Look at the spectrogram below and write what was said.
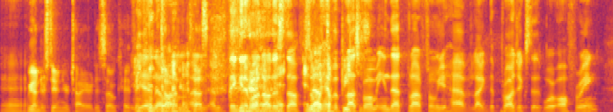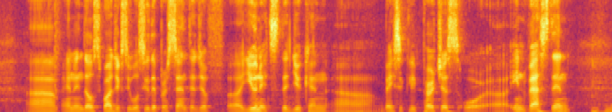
uh, we understand you're tired. It's okay. Thank yeah, you no, I'm, with I'm, us. I'm thinking about other stuff. A so we have a pitches. platform. In that platform, you have like the projects that we're offering, um, and in those projects, you will see the percentage of uh, units that you can uh, basically purchase or uh, invest in, Mm-hmm.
